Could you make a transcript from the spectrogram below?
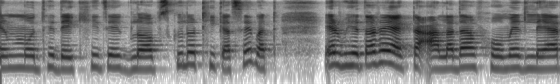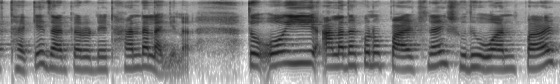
এর মধ্যে দেখি যে গ্লোভসগুলো ঠিক আছে বাট এর ভেতরে একটা আলাদা ফোমের লেয়ার থাকে, যার কারণে ঠান্ডা লাগে না। তো ওই আলাদা কোনো পার্ট নাই, শুধু ওয়ান পার্ট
